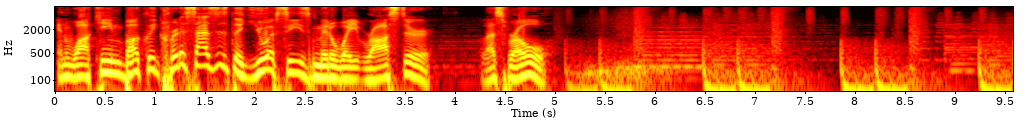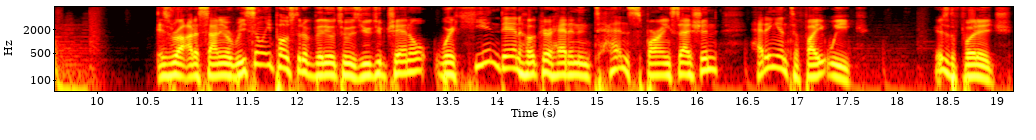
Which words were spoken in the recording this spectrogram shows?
And Joaquin Buckley criticizes the UFC's middleweight roster. Let's roll. Israel Adesanya recently posted a video to his YouTube channel where he and Dan Hooker had an intense sparring session heading into fight week. Here's the footage.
